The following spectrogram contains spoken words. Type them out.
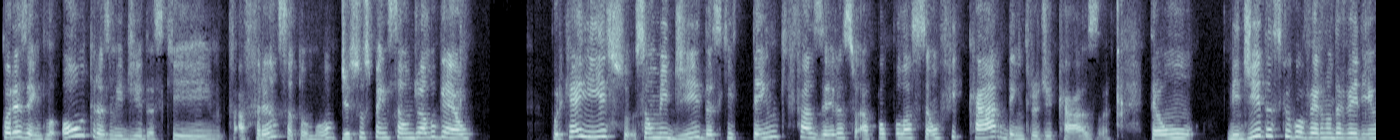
Por exemplo, outras medidas que a França tomou de suspensão de aluguel. Porque é isso, são medidas que têm que fazer a, a população ficar dentro de casa. Então, medidas que o governo deveria,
